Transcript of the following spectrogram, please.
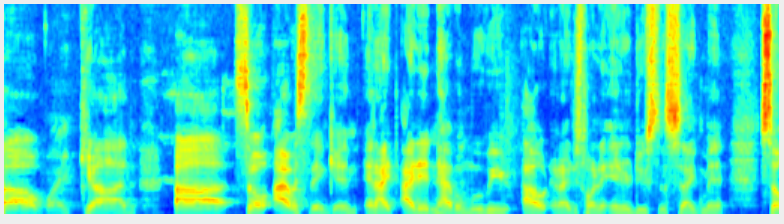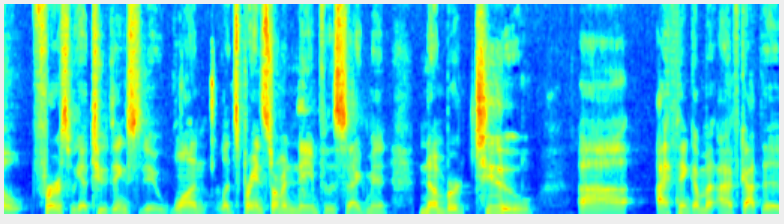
Oh my god. Uh, so I was thinking, and I, I didn't have a movie out, and I just wanted to introduce the segment. So first, we got two things to do. One, let's brainstorm a name for the segment. Number two, uh, I think I'm I've got the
